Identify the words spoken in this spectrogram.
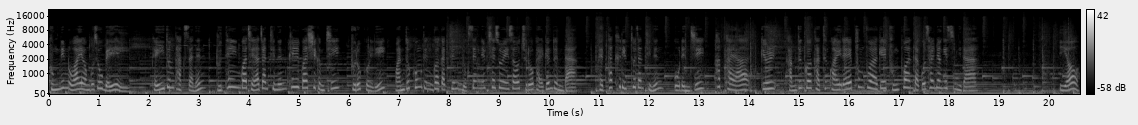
국립노화연구소 메이에이 베이둔 박사는 루테인과 제아잔틴은 케일과 시금치, 브로콜리, 완두콩 등과 같은 녹색잎 채소에서 주로 발견된다. 베타 크립토잔틴은 오렌지, 파파야, 귤, 감 등과 같은 과일에 풍부하게 분포한다고 설명했습니다. 이어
